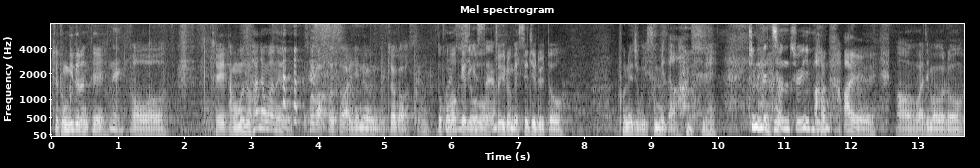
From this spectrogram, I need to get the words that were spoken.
제 동기들한테 네. 어, 제 방문을 환영하는 서로 앞서서 알리는 문자가 왔어요. 또 고맙게도? 또 이런 메시지를 또 보내주고 있습니다. 네. 김대천 주임. 아, 아, 예, 예. 어, 마지막으로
